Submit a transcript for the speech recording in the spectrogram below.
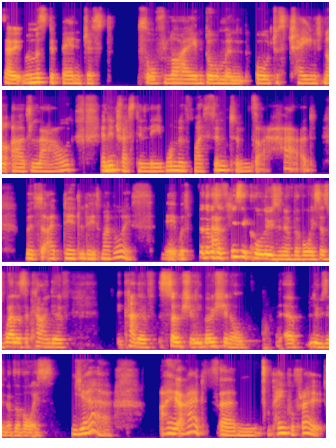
So it must have been just sort of lying dormant or just changed, not as loud. And mm. interestingly, one of my symptoms I had was that I did lose my voice. It was so there was actually, a physical losing of the voice as well as a kind of kind of social emotional uh, losing of the voice. Yeah. I, I had um, painful throat,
